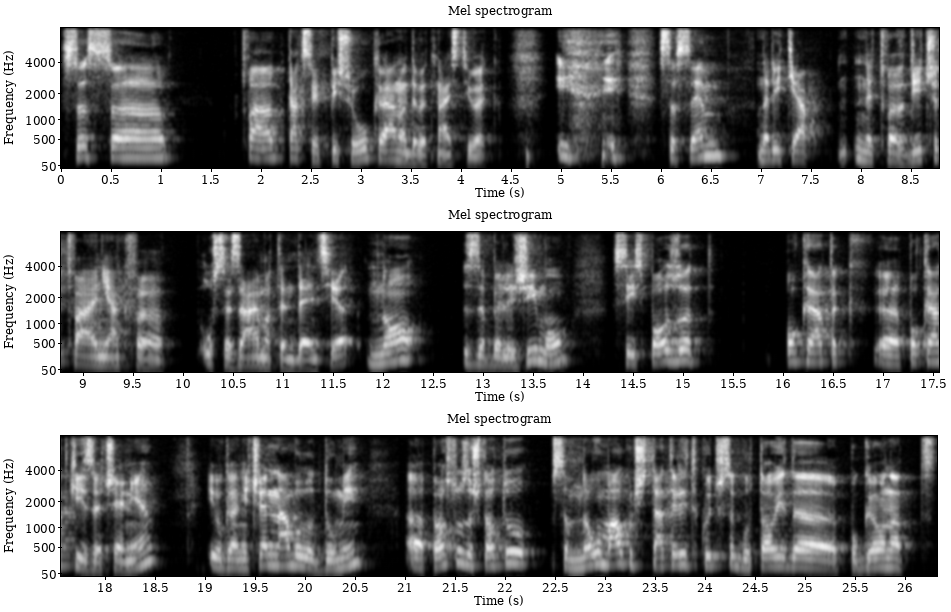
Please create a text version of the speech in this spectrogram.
с а, това как се е пишело края на 19 век. И, и съвсем, нали, тя не твърди, че това е някаква осезаема тенденция, но забележимо се използват по-кратък, по-кратки изречения и ограничен набор от думи, просто защото са много малко читателите, които са готови да погълнат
